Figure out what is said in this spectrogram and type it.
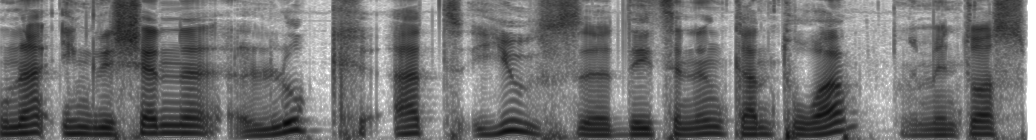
una inglesen Look at Youth deitzen den kantua Mentoaz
